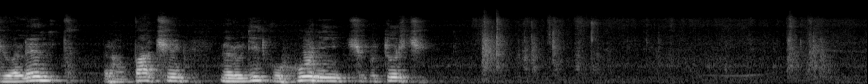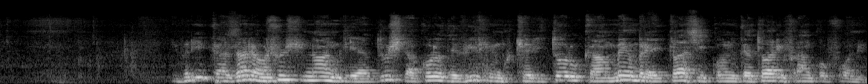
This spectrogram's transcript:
violent, rapace, înrudit cu hunii și cu turcii. Evreii cazare au ajuns și în Anglia, duși de acolo de Wilhelm Cuceritorul ca membri ai clasei conducătoare francofone.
